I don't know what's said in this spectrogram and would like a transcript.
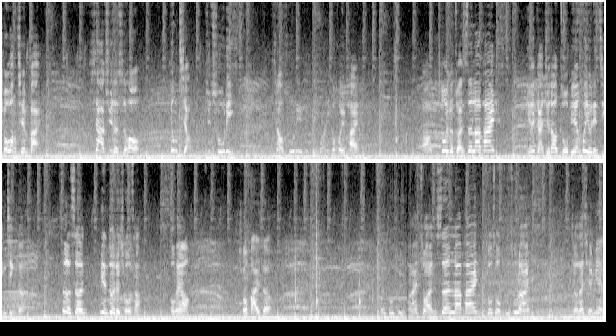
球往前摆，下去的时候用脚去出力，脚出力去顶完一个挥拍，好，做一个转身拉拍，你会感觉到左边会有点紧紧的，侧身面对着球场，OK 哦，球摆着，出去，我来转身拉拍，左手扶出来，脚在前面。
